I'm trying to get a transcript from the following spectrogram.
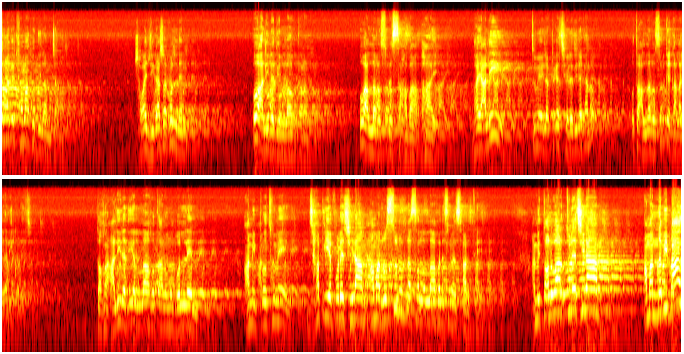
তোমাকে ক্ষমা করে দিলাম, যাও। সবাই জিজ্ঞাসা করলেন ও আলী রাদি আল্লাহ ও আল্লাহ রসুলের সাহাবা, ভাই। ভাই আলী, তুমি এই লোকটাকে ছেড়ে দিলে কেন? ও তো আল্লাহ রসুলকে গালাগালি করেছে। তখন আলী রাদি আল্লাহ বললেন, আমি প্রথমে ঝাঁপিয়ে পড়েছিলাম আমার রসুল্লাহ সাল্লামের স্বার্থে। আমি তলোয়ার তুলেছিলাম আমার নবী বাস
